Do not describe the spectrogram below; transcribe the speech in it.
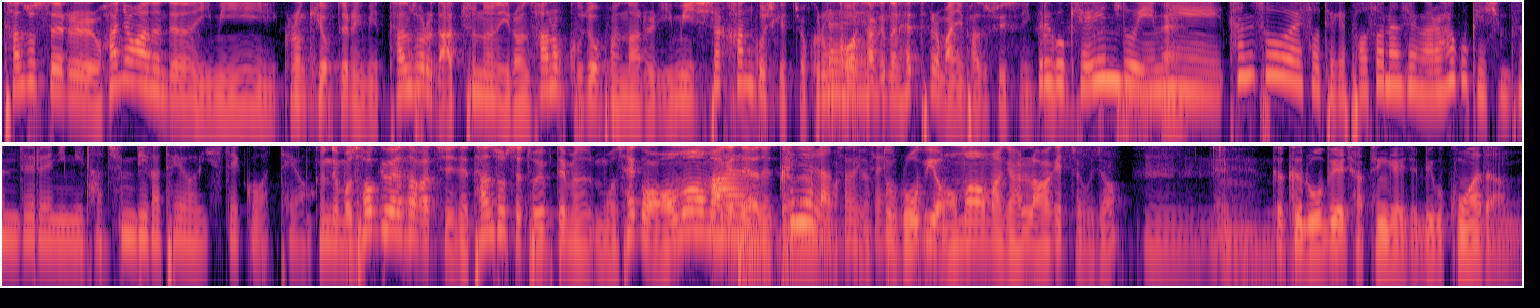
탄소세를 환영하는 데는 이미 그런 기업들은 이미 탄소를 낮추는 이런 산업 구조 변화를 이미 시작한 곳이겠죠. 그럼 네. 그거 자기들은 혜택을 많이 받을 수 있으니까. 그리고 개인도 이미 네. 탄소에서 되게 벗어난 생활을 하고 계신 분들은 이미 다 준비가 되어 있을 것 같아요. 근데 뭐 석유 회사 같이 이제 탄소세 도입되면 뭐 세금 어마어마하게 아유, 내야 될 때는 큰일 막 나죠, 이제. 또 로비 어마어마하게 하려고 하겠죠, 그죠? 음, 네. 음. 그러니까 그 로비에 잡힌 게 이제 미국 공화당.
